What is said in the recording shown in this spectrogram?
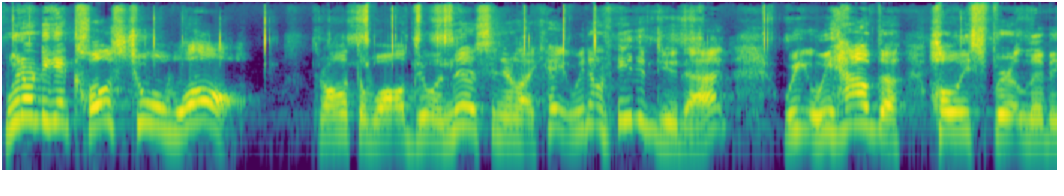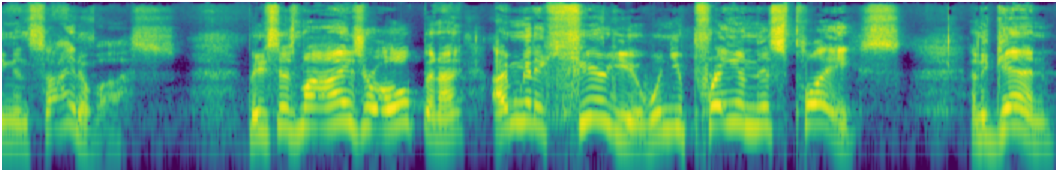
We don't need to get close to a wall all at the wall doing this, and you're like, hey, we don't need to do that. We, we have the Holy Spirit living inside of us. But he says, My eyes are open. I, I'm going to hear you when you pray in this place. And again,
